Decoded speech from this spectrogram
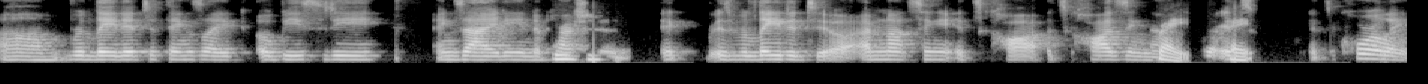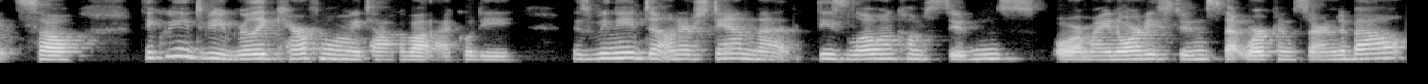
um, related to things like obesity, anxiety, and depression. It is related to. I'm not saying it's ca- it's causing that. Right, It's it correlates. So I think we need to be really careful when we talk about equity is we need to understand that these low income students or minority students that we're concerned about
